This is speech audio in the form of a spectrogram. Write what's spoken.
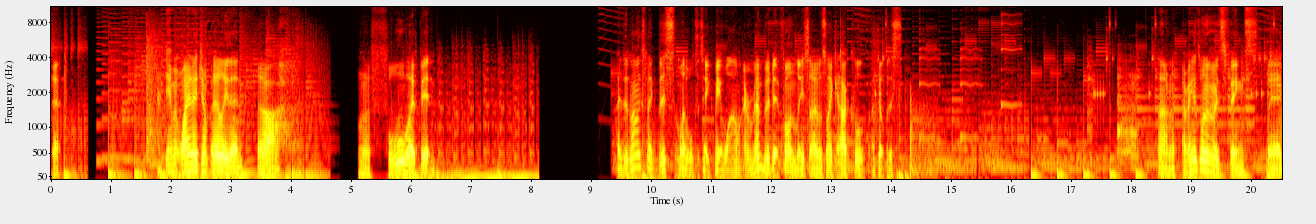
That. Damn it, why did I jump early then? Ah. What a fool I've been. I did not expect this level to take me a while. I remembered it fondly, so I was like, ah, cool, I've got this. I don't know. I think it's one of those things where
